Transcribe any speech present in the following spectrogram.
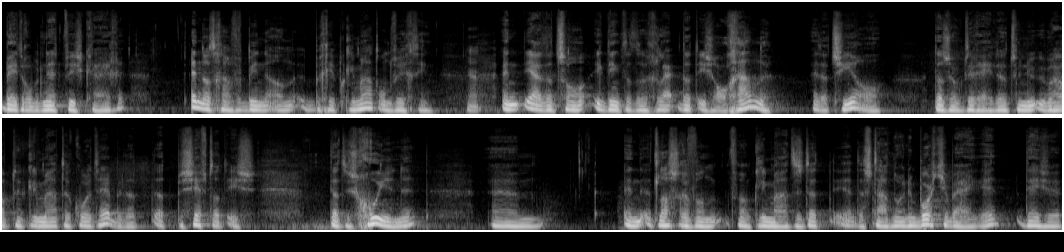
beter op het netvlies krijgen. En dat gaan verbinden aan het begrip klimaatontwrichting. Ja. En ja, dat, zal, ik denk dat gelijk, dat is al gaande. En dat zie je al. Dat is ook de reden dat we nu überhaupt een klimaatakkoord hebben. Dat, dat besef dat is, dat is groeiende. Um, en het lastige van, van klimaat is dat ja, daar staat nooit een bordje bij. Hè? Deze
